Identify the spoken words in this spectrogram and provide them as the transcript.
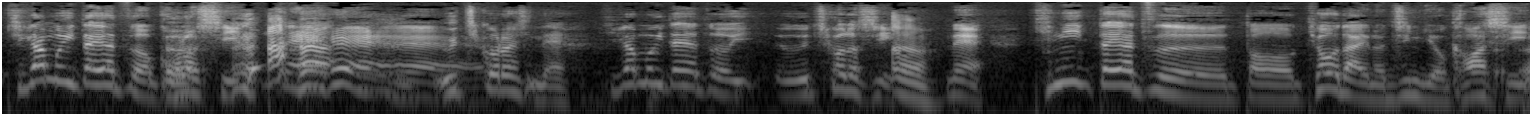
気が向いたやつを殺し、ね、撃ち殺しね。気が向いたやつを撃ち殺し、うんね、気に入ったやつと兄弟の仁義を交わし、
